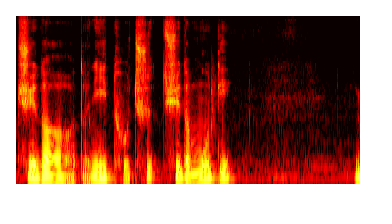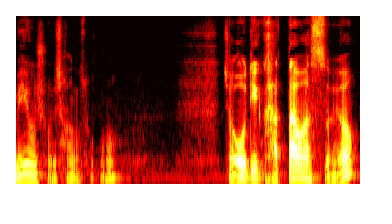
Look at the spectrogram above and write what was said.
去的的意图去去的目的 没有说场所。 자, 어디 갔다 왔어요?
